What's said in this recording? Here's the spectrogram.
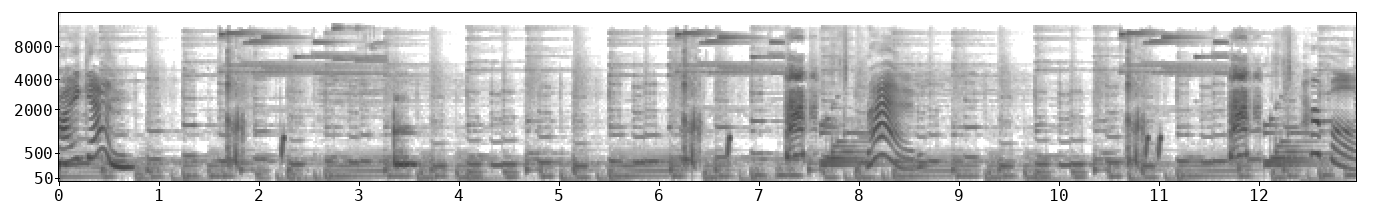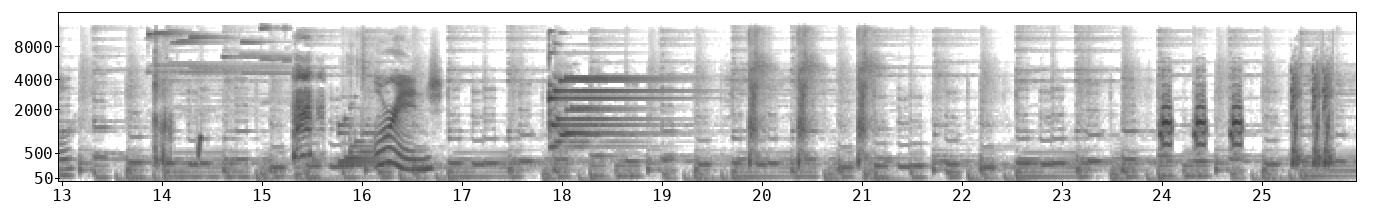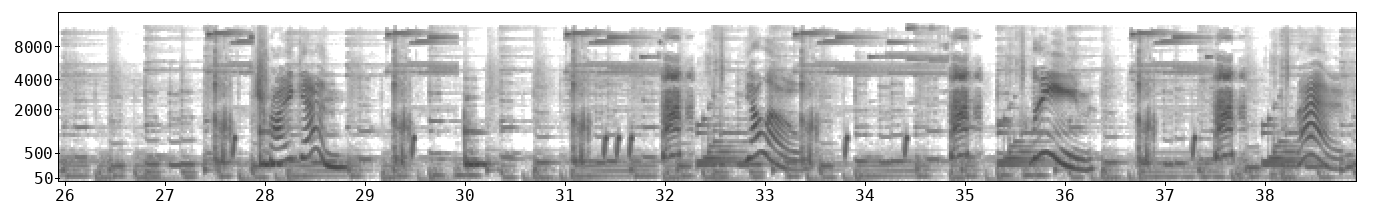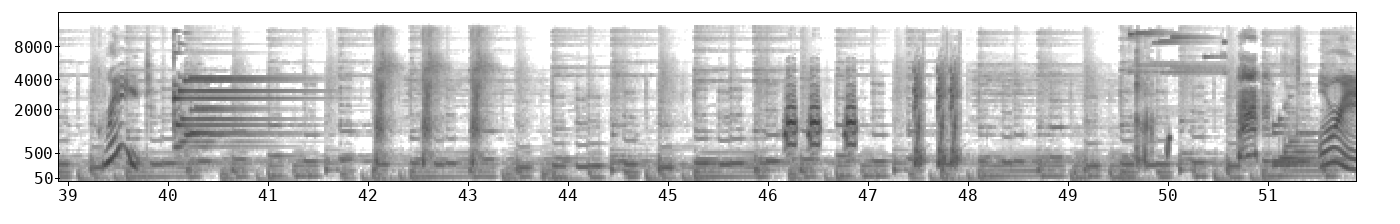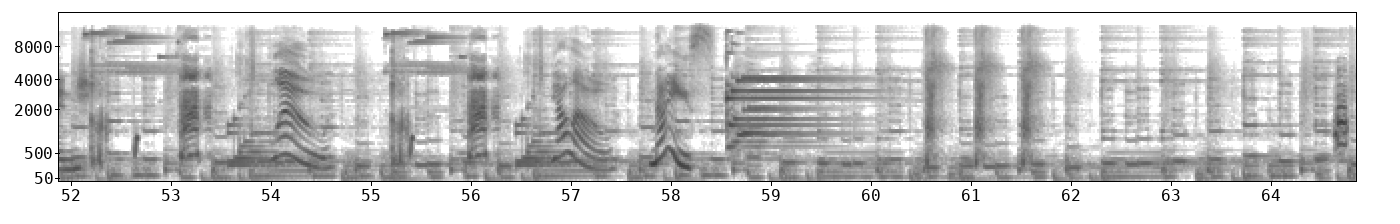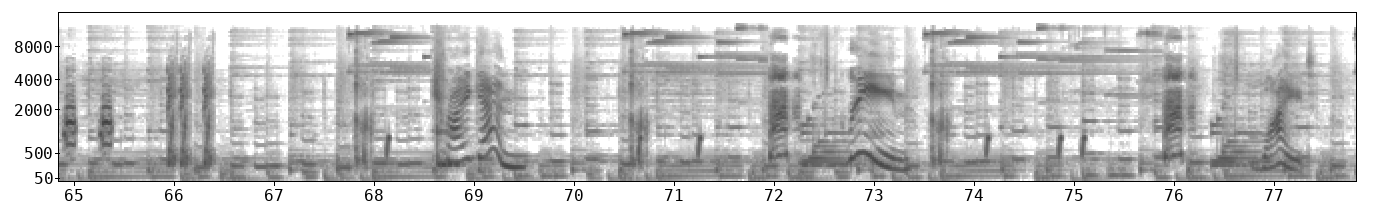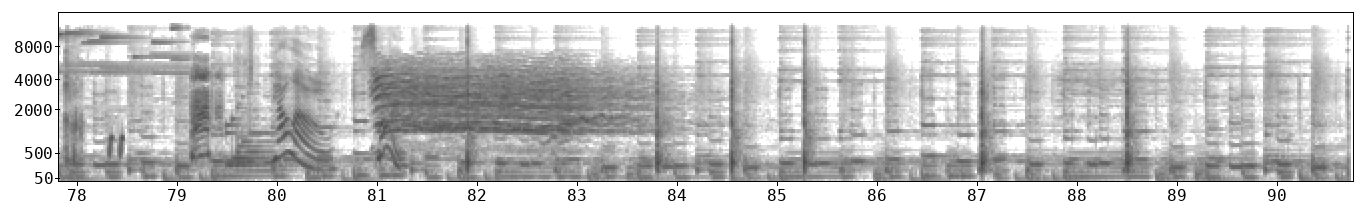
Try again. Red. Purple. Orange. Try again. Great. Orange. Blue. Yellow. Nice. Try again. Green. White. Yellow.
